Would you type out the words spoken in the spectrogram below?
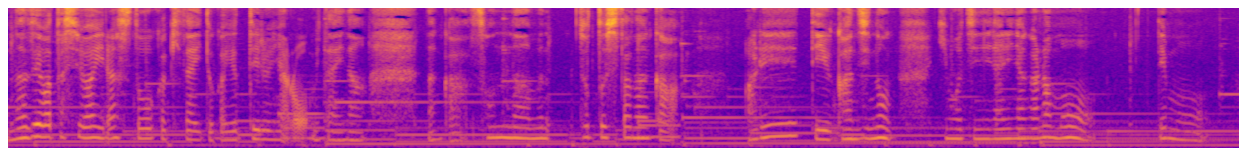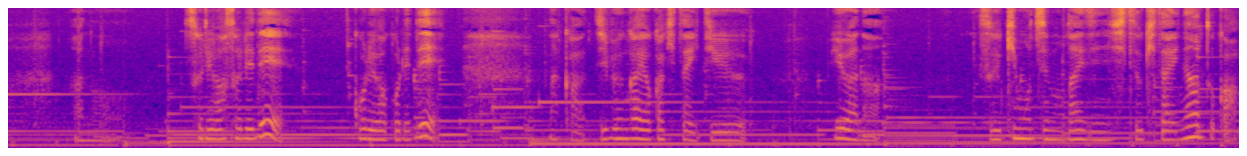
なぜ私はイラストを描きたいとか言ってるんやろみたいななんかそんなちょっとしたなんかあれっていう感じの気持ちになりながらもでもあのそれはそれでこれはこれでなんか自分が絵を描きたいっていうピュアなそういう気持ちも大事にしておきたいなとか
